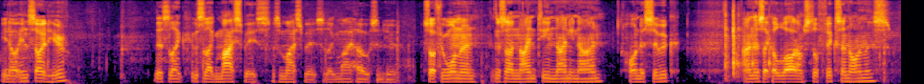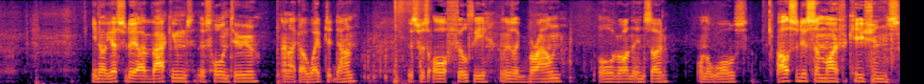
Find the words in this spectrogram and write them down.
You know, inside here, this like this is like my space. This is my space. It's like my house in here. So if you're wondering, this is a 1999 Honda Civic, and there's like a lot I'm still fixing on this. You know, yesterday I vacuumed this whole interior and like I wiped it down. This was all filthy. It was like brown all over on the inside, on the walls. I also did some modifications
